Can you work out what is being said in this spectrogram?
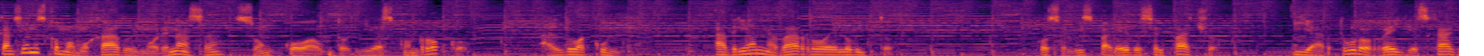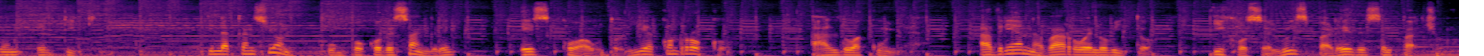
Canciones como Mojado y Morenaza son coautorías con Rocco, Aldo Acuña, Adrián Navarro El Lobito, José Luis Paredes El Pacho y Arturo Reyes Hagen El Tiki. Y la canción Un poco de sangre es coautoría con Rocco, Aldo Acuña, Adrián Navarro El Lobito y José Luis Paredes El Pacho.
